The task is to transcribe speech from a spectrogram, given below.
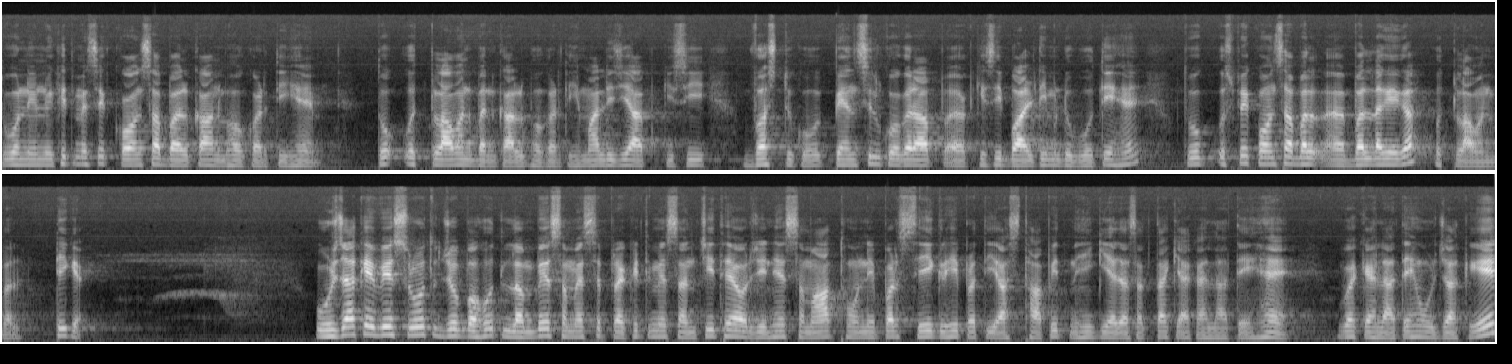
तो वो निम्नलिखित में से कौन सा बल का अनुभव करती हैं? तो उत्प्लावन बन का अनुभव करती है। मान लीजिए आप किसी वस्तु को, पेंसिल को अगर आप किसी बाल्टी में डुबोते हैं तो उस पर कौन सा बल बल लगेगा? उत्प्लावन बल। ठीक है? ऊर्जा के वे स्रोत जो बहुत लंबे समय से प्रकृति में संचित है और जिन्हें समाप्त होने पर शीघ्र ही प्रतिस्थापित नहीं किया जा सकता, क्या कहलाते हैं? वह कहलाते हैं ऊर्जा के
